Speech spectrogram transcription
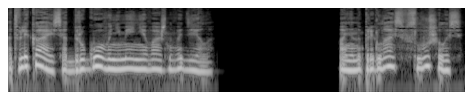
отвлекаясь от другого не менее важного дела. Аня напряглась, вслушалась.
